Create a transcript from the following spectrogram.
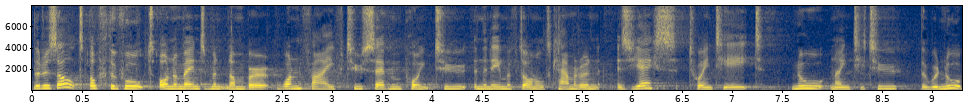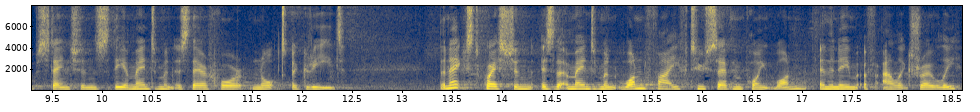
The result of the vote on amendment number 1527.2 in the name of Donald Cameron is yes 28, no 92. There were no abstentions. The amendment is therefore not agreed. The next question is that amendment 1527.1 in the name of Alex Rowley,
